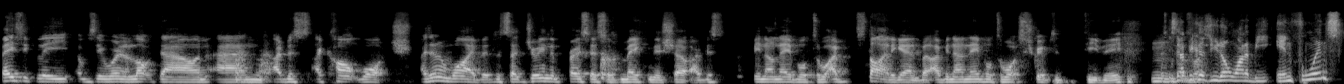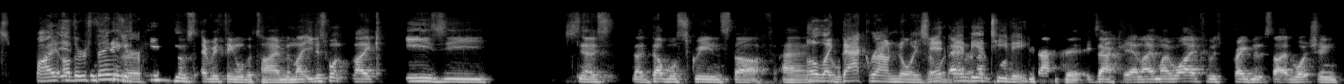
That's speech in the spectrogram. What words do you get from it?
basically, obviously, we're in a lockdown, and I just I can't watch. I don't know why, but just like during the process of making this show, I've just been unable to. I've started again, but I've been unable to watch scripted TV. Mm. Is that because you don't want to be influenced by other things? Or everything all the time, and like you just want like easy, you know, s- like double screen stuff. And oh, like background noise or A- whatever. ambient TV. Exactly, exactly. And like my wife, who was pregnant, started watching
